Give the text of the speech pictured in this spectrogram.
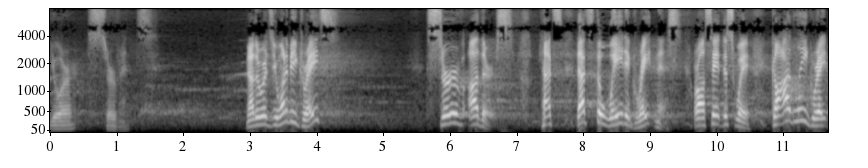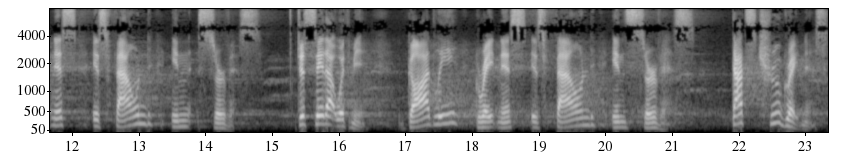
your servant. In other words, you want to be great? Serve others. That's, that's the way to greatness. Or I'll say it this way Godly greatness is found in service. Just say that with me. Godly greatness is found in service. That's true greatness.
